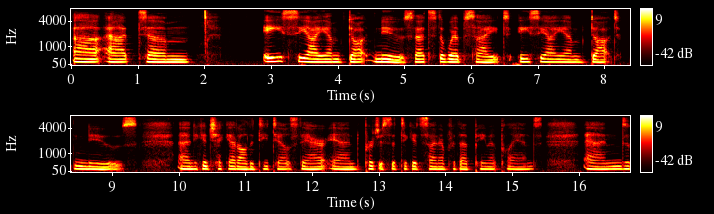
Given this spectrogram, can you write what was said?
uh, at um, acim.news. That's the website, acim.news. And you can check out all the details there and purchase the tickets, sign up for the payment plans. And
